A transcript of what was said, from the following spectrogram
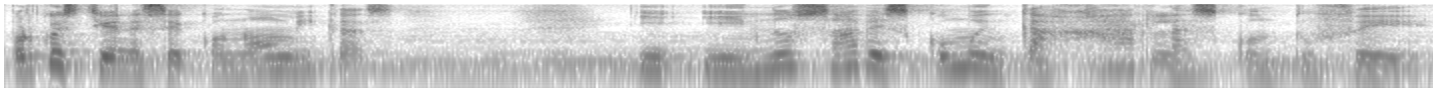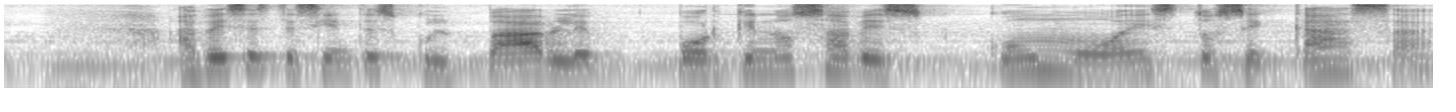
por cuestiones económicas. Y, y no sabes cómo encajarlas con tu fe. A veces te sientes culpable porque no sabes cómo esto se casa,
